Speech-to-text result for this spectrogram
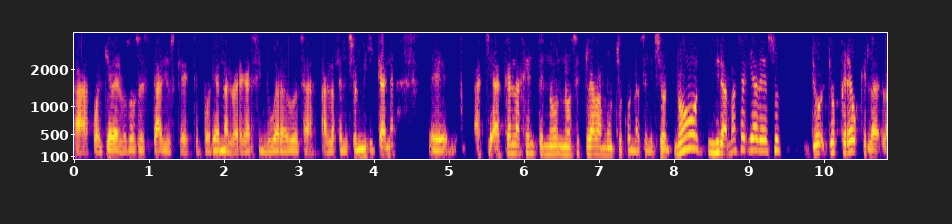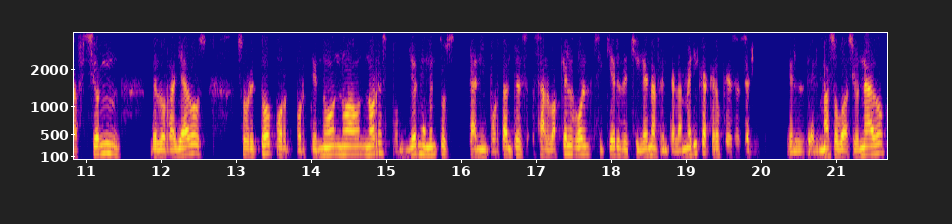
a cualquiera de los dos estadios que, que podrían albergar sin lugar a dudas a, a la selección mexicana. Eh, aquí, acá la gente no, no se clava mucho con la selección. No, mira, más allá de eso, yo, yo creo que la, la afición de los rayados sobre todo por, porque no, no, no respondió en momentos tan importantes, salvo aquel gol, si quieres, de chilena frente al América, creo que ese es el, el, el más ovacionado,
